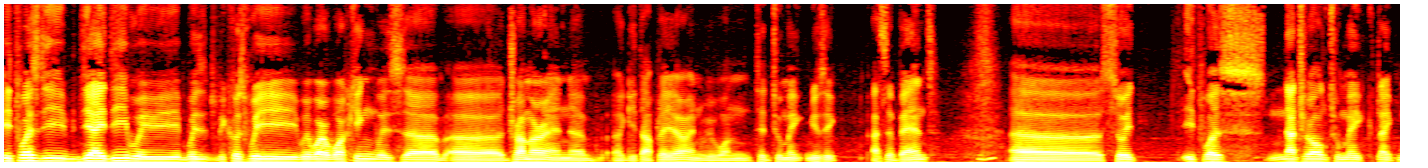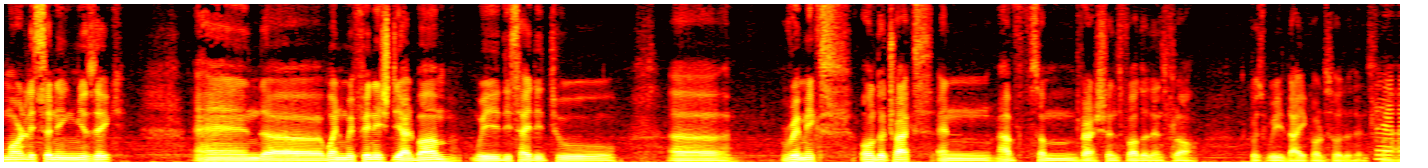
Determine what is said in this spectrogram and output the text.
it was the the idea we was because we we were working with uh, a drummer and a, a guitar player and we wanted to make music as a band. Uh, so it it was natural to make like more listening music. And uh, when we finished the album, we decided to uh, remix all the tracks and have some versions for the dance floor because we like also the dance floor. Yeah.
